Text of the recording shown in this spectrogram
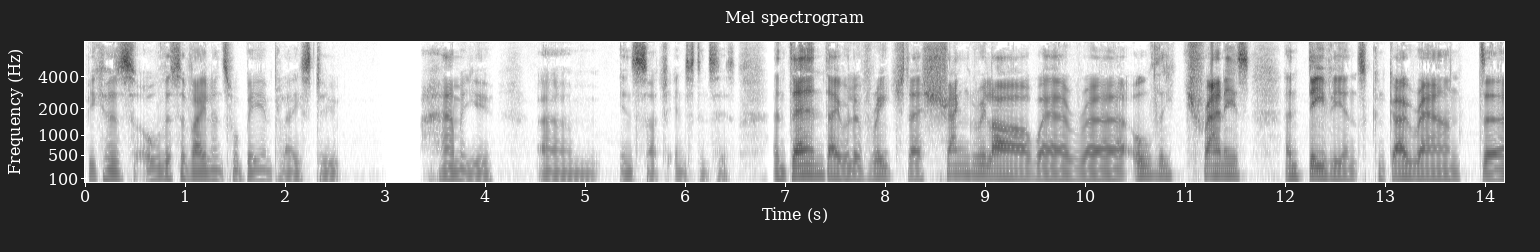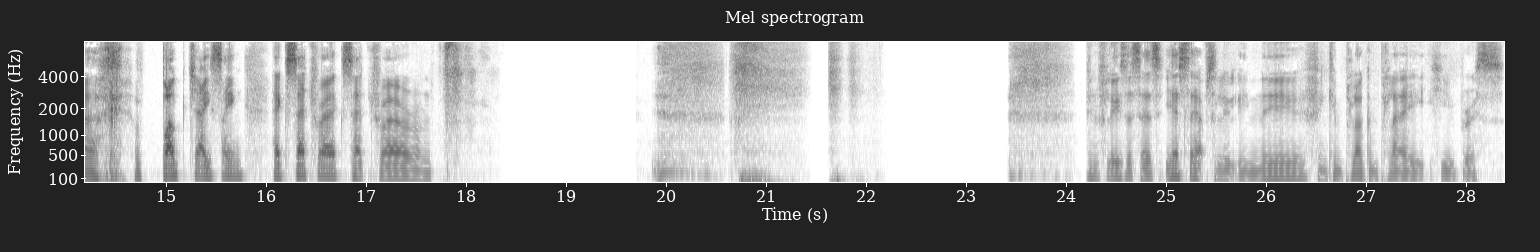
because all the surveillance will be in place to hammer you um, in such instances. And then they will have reached their Shangri La where uh, all the trannies and deviants can go round uh, bug chasing, etc., etc. And Influenza says, yes, they absolutely knew, thinking plug and play hubris.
